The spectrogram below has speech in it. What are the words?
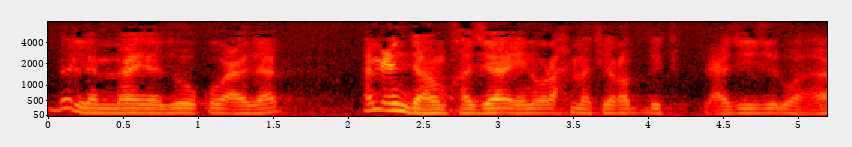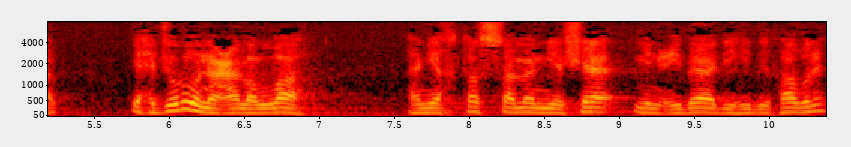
بل لما يذوقوا عذاب أم عندهم خزائن رحمة ربك العزيز الوهاب؟ يحجرون على الله أن يختص من يشاء من عباده بفضله.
